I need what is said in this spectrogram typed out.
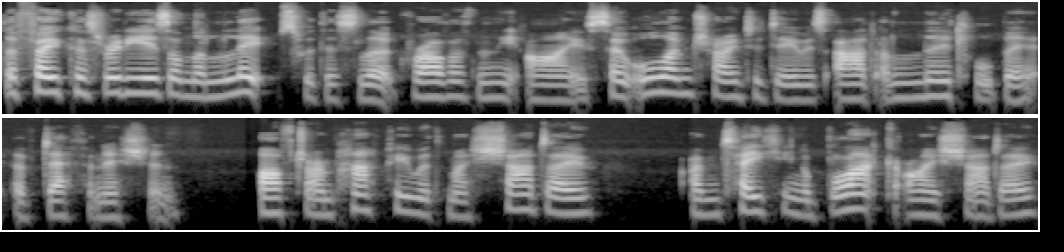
The focus really is on the lips with this look rather than the eyes, so all I'm trying to do is add a little bit of definition. After I'm happy with my shadow, I'm taking a black eyeshadow,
